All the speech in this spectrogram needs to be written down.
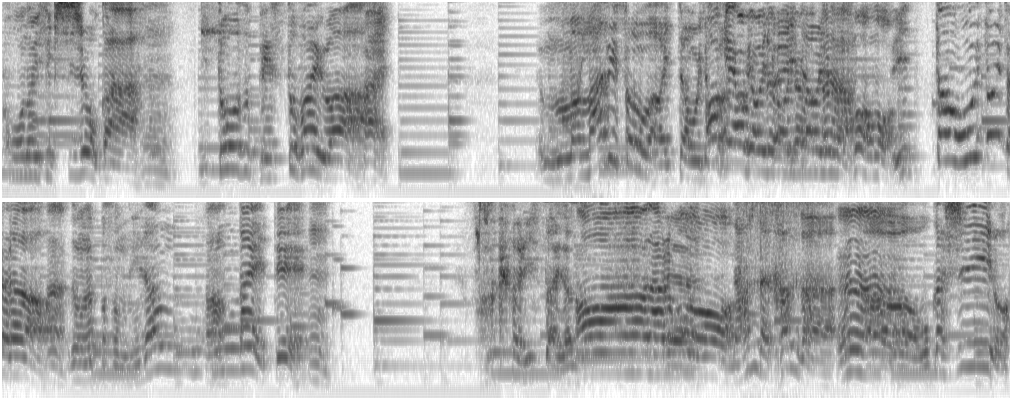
高の移籍市場か。うん。伊東ズベストバイは、はい。ま、マディソンは一旦置いとくわ。オッケーオッケー置いとく一旦置いとくもうもう。一旦置いといたら、うん。でもやっぱその値段を考えて、うん。マクアリスターになったあーなるほど。なんだかんだ、うん。あーおかしいよ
